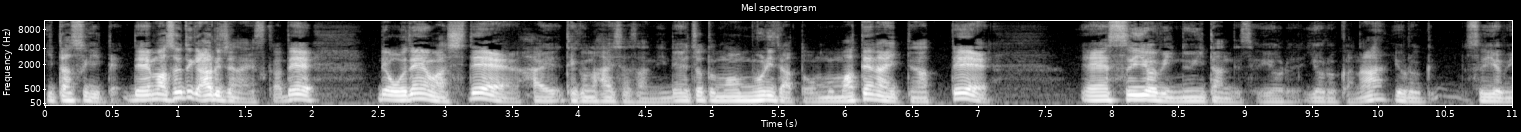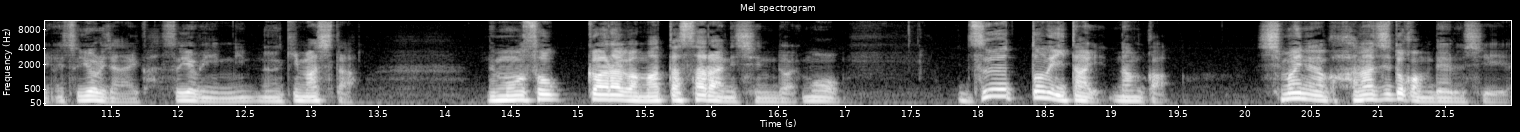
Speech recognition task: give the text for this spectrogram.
痛すぎて。で、まあそういう時あるじゃないですか。で、で、お電話して、はい、テクノ歯医者さんに。で、ちょっともう無理だと、もう待てないってなって、えー、水曜日に抜いたんですよ、夜。夜かな？夜、水曜日、水夜じゃないか。水曜日に抜きました。で、もうそっからがまたさらにしんどい。もう、ずっとね、痛い。なんか、しまいになんか鼻血とかも出るし、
